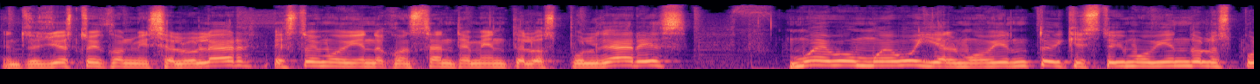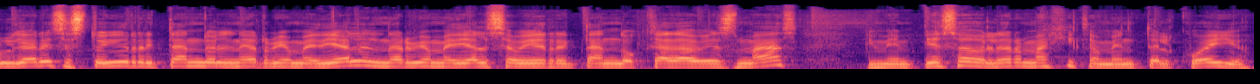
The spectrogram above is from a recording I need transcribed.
Entonces yo estoy con mi celular, estoy moviendo constantemente los pulgares, muevo, muevo y al movimiento de que estoy moviendo los pulgares estoy irritando el nervio medial, el nervio medial se va irritando cada vez más y me empieza a doler mágicamente el cuello.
